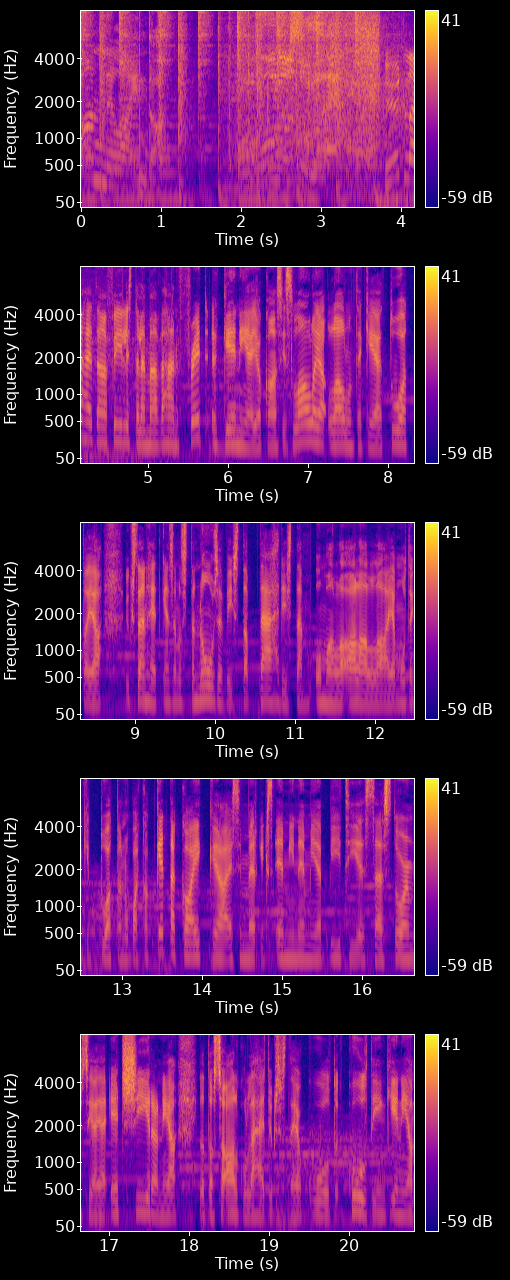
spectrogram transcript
Anne Lainto. Kuuluu sulle. Lähdetään fiilistelemään vähän Fred Againia, joka on siis laulaja, lauluntekijä ja tuottaja, yksi tämän hetken semmoisista nousevista tähdistä omalla alallaan ja muutenkin tuottanut vaikka ketä kaikkea, esimerkiksi Eminemia, BTS, Stormsia ja Ed Sheerania, jo tuossa alkulähetyksestä jo kuult, kuultiinkin ja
